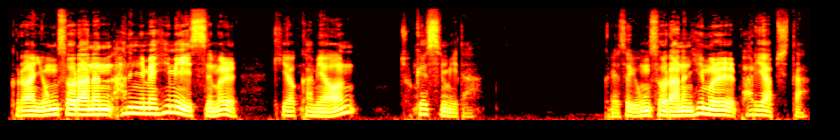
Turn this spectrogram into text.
그러한 용서라는 하느님의 힘이 있음을 기억하면 좋겠습니다. 그래서 용서라는 힘을 발휘합시다.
